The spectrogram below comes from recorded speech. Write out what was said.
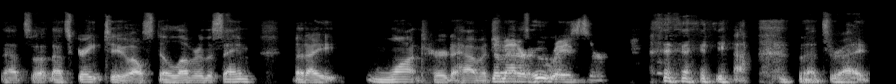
that's uh, that's great too. I'll still love her the same, but I want her to have a no chance. matter who raises her. yeah, that's right.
